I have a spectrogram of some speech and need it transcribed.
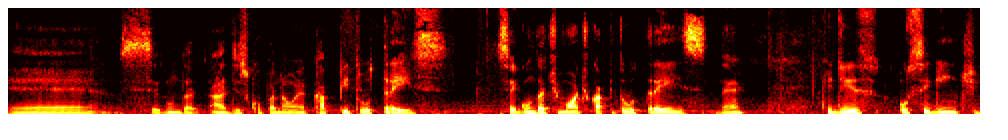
É, segunda, ah, desculpa, não, é capítulo 3. 2 Timóteo, capítulo 3, né? Que diz o seguinte:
